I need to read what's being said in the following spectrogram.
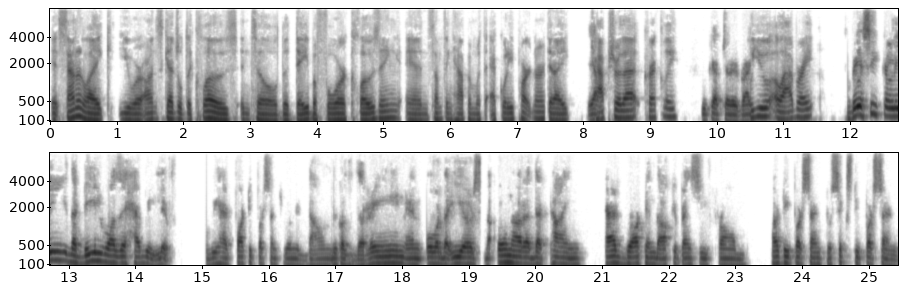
it sounded like you were on schedule to close until the day before closing and something happened with the equity partner. Did I Yeah. capture that correctly? You captured it right. Will you elaborate? Basically, the deal was a heavy lift. We had 40% unit down because of the rain, and over the years, the owner at that time had brought in the occupancy from 30% to 60%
